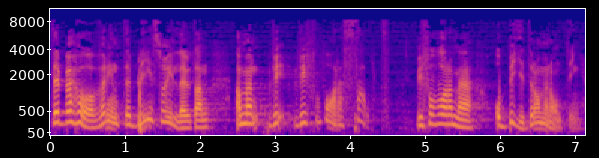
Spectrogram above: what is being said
Det behöver inte bli så illa, utan ja, men vi, vi får vara salt. Vi får vara med och bidra med någonting.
